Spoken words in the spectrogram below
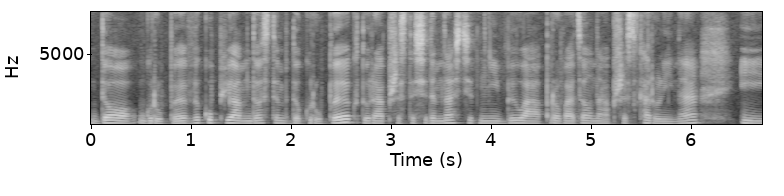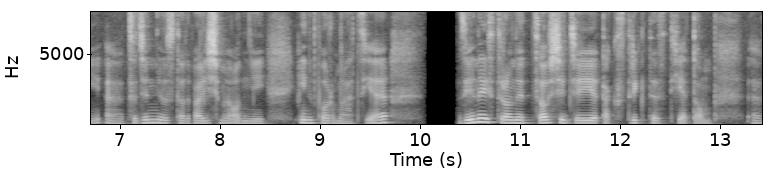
do grupy, wykupiłam dostęp do grupy, która przez te 17 dni była prowadzona przez Karolinę i e, codziennie dostawaliśmy od niej informacje. Z jednej strony, co się dzieje tak stricte z dietą, e,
